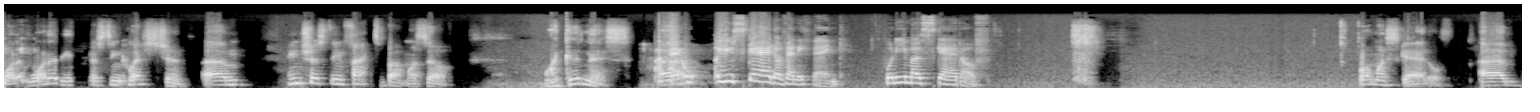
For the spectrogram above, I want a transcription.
what, what an interesting question. Um, interesting fact about myself. My goodness. Okay, Um, are you scared of anything? What are you most scared of? what am I scared of? Um,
